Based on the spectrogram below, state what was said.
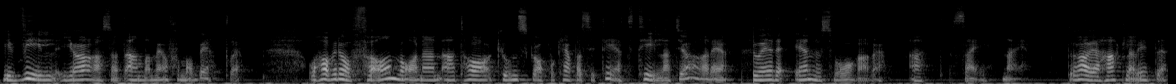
vi vill göra så att andra människor mår bättre. Och har vi då förmånen att ha kunskap och kapacitet till att göra det, då är det ännu svårare att säga nej. Då hör jag harkla lite.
